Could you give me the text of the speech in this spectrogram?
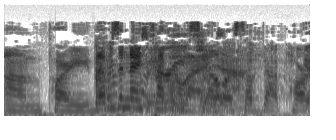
um, party. That was a nice Very compromise. jealous Yeah. of that party.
